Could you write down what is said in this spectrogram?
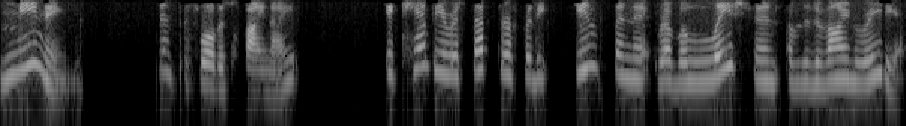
Meaning, since this world is finite, it can't be a receptor for the infinite revelation of the divine radiance.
